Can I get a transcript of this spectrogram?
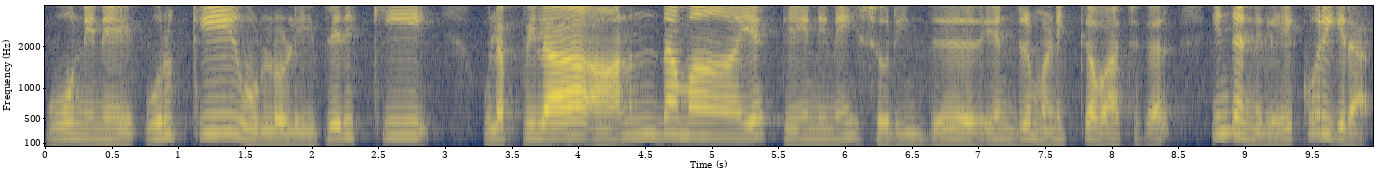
ஊனினை உருக்கி உள்ளொளி பெருக்கி உலப்பிலா ஆனந்தமாய தேனினை சொரிந்து என்று மணிக்க வாச்சகர் இந்த நிலையை கூறுகிறார்.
